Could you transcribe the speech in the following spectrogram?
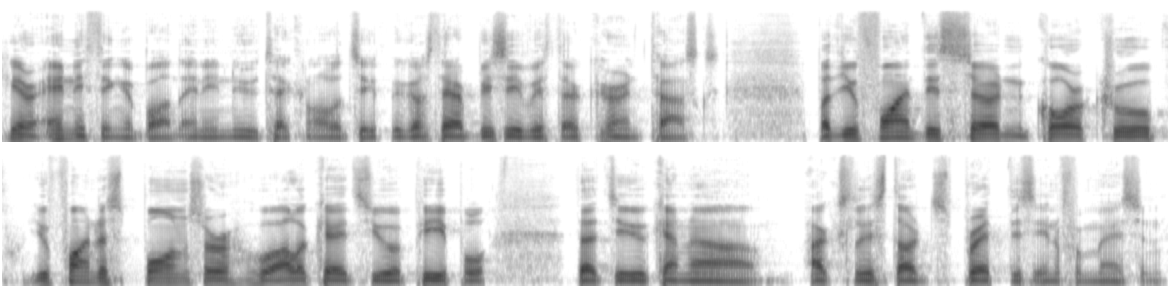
hear anything about any new technology because they are busy with their current tasks. But you find this certain core group, you find a sponsor who allocates you a people that you can uh, actually start spread this information.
